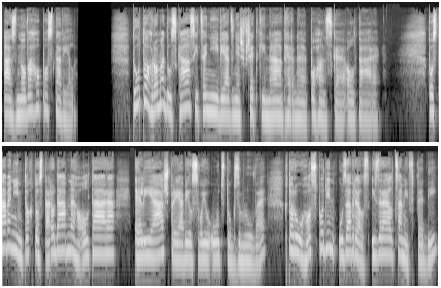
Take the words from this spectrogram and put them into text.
a znova ho postavil. Túto hromadu ská si cení viac než všetky nádherné pohanské oltáre. Postavením tohto starodávneho oltára Eliáš prejavil svoju úctu k zmluve, ktorú hospodin uzavrel s Izraelcami vtedy,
